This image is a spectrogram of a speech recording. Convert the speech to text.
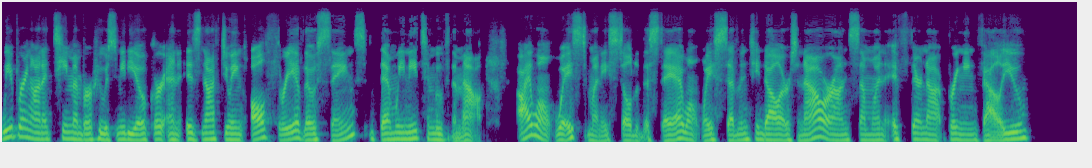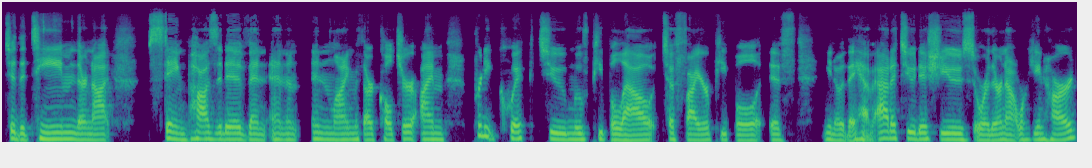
we bring on a team member who is mediocre and is not doing all three of those things, then we need to move them out. I won't waste money still to this day. I won't waste $17 an hour on someone if they're not bringing value to the team they're not staying positive and, and in line with our culture i'm pretty quick to move people out to fire people if you know they have attitude issues or they're not working hard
